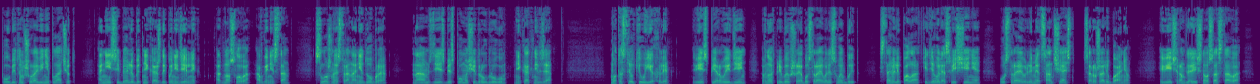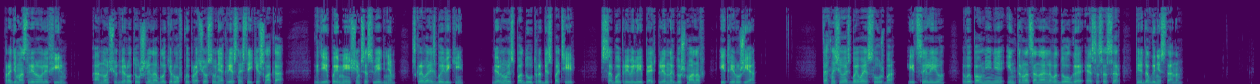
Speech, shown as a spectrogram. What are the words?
По убитым шурави не плачут, они и себя любят не каждый понедельник. Одно слово — Афганистан. Сложная страна, недобрая. Нам здесь без помощи друг другу никак нельзя. Мотострелки уехали. Весь первый день вновь прибывшие обустраивали свой быт ставили палатки, делали освещение, устраивали медсанчасть, сооружали баню. Вечером для личного состава продемонстрировали фильм, а ночью две роты ушли на блокировку и прочесывание окрестностей Кишлака, где, по имеющимся сведениям, скрывались боевики. Вернулись под утро, без потерь. С собой привели пять пленных душманов и три ружья. Так началась боевая служба, и цель ее выполнение интернационального долга СССР перед Афганистаном.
